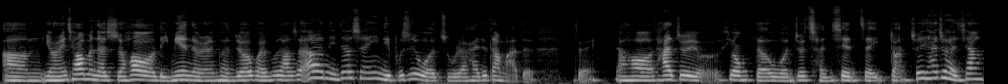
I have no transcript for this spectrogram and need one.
嗯，有人敲门的时候，里面的人可能就会回复他说，啊，你这个声音，你不是我主人，还是干嘛的？对，然后他就有用德文就呈现这一段，所以他就很像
